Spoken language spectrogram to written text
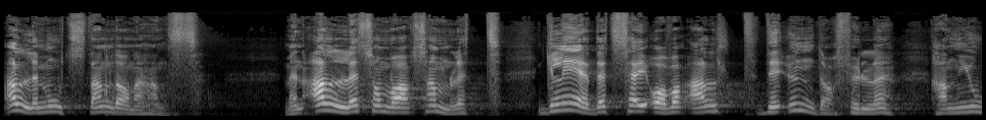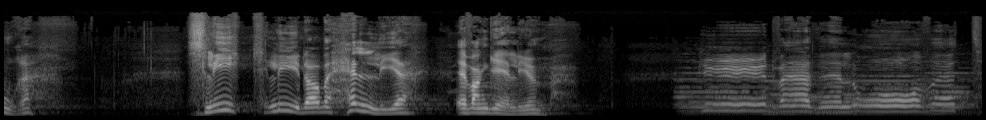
alle motstanderne hans. Men alle som var samlet, gledet seg over alt det underfulle han gjorde. Slik lyder det hellige evangelium. Gud være lovet.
